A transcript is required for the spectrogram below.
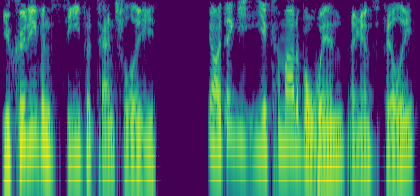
You could even see potentially, you know, I think you, you come out of a win against Philly.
